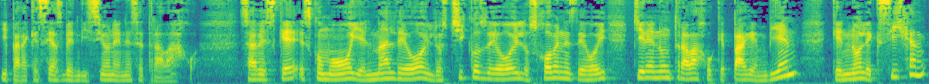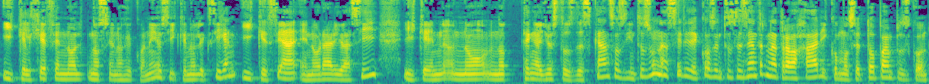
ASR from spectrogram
y para que seas bendición en ese trabajo. ¿Sabes qué? Es como hoy, el mal de hoy, los chicos de hoy, los jóvenes de hoy quieren un trabajo que paguen bien, que no le exijan y que el jefe no, no se enoje con ellos y que no le exijan y que sea en horario así y que no, no, no tenga yo estos descansos y entonces una serie de cosas. Entonces entran a trabajar y como se topan pues con,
